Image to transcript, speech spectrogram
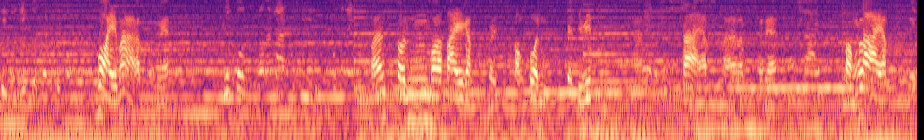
ที่ตรงนี้เกิดอุบัติเหตุบ่อยมากครับตรงเนี้ยเบื้องต้นตอนนั้นราที่ที่คนอะไรเพราะฉะนั้นชนมอเตอร์ไซค์กับสองคนเสียชีวิตแม่เลยใช่ครับมาครับตรงเนี้ยมีลายสองรายครับเป็น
